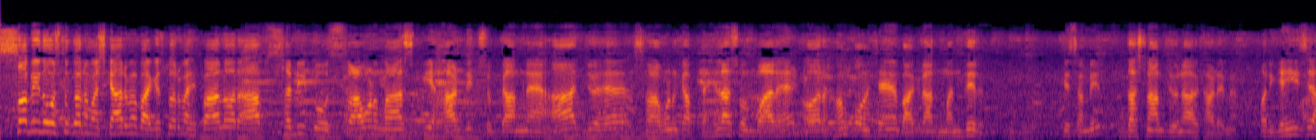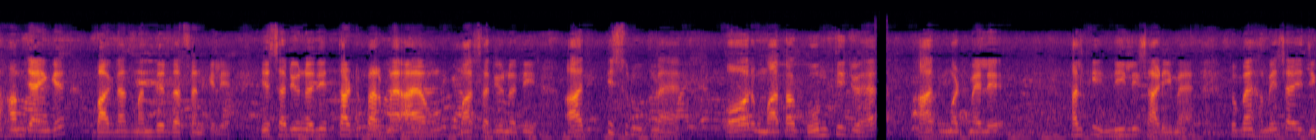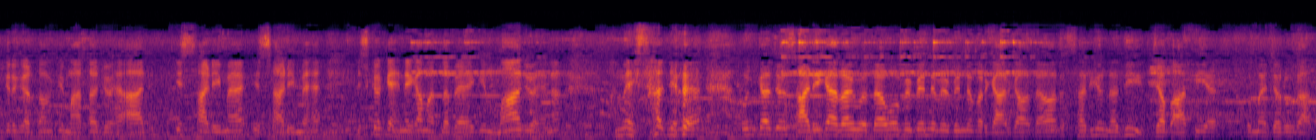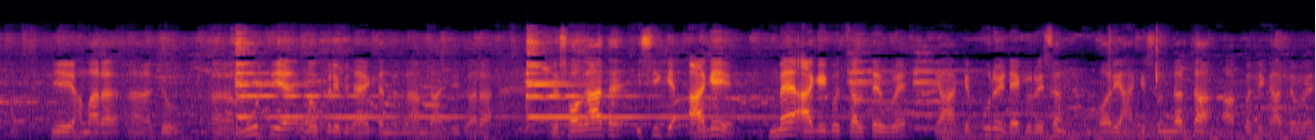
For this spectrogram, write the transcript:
सभी दोस्तों को नमस्कार, मैं बागेश्वर महिपाल और आप सभी को श्रावण मास की हार्दिक शुभकामनाएँ। आज जो है श्रावण का पहला सोमवार है और हम पहुँचे हैं बागनाथ मंदिर के समीप दशनाम जूना अखाड़े में और यहीं से हम जाएँगे बागनाथ मंदिर दर्शन के लिए। ये सरयू नदी तट पर मैं आया हूँ, माँ सरयू नदी आज इस रूप में है और माता गोमती जो है आज मटमेले, हल्की नीली साड़ी में है। तो मैं हमेशा ये ज़िक्र करता हूँ कि माता जो है आज इस साड़ी में है, इस साड़ी में है। इसका कहने का मतलब है कि माँ जो है ना, हमेशा जो है, उनका जो साड़ी का रंग होता है वो विभिन्न विभिन्न प्रकार का होता है। और सरयू नदी जब आती है तो मैं ज़रूर आता हूँ। ये हमारा जो मूर्ति है, लोकप्रिय विधायक चंद्रनाम दास जी द्वारा जो सौगात है, इसी के आगे मैं आगे को चलते हुए यहाँ के पूरे डेकोरेशन और यहाँ की सुंदरता आपको दिखाते हुए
